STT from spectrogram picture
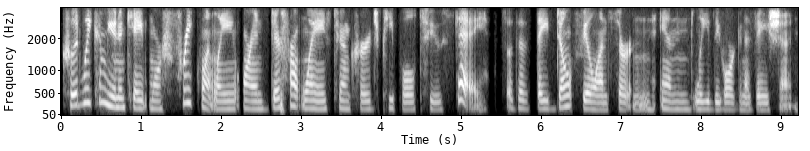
could we communicate more frequently or in different ways to encourage people to stay so that they don't feel uncertain and leave the organization?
